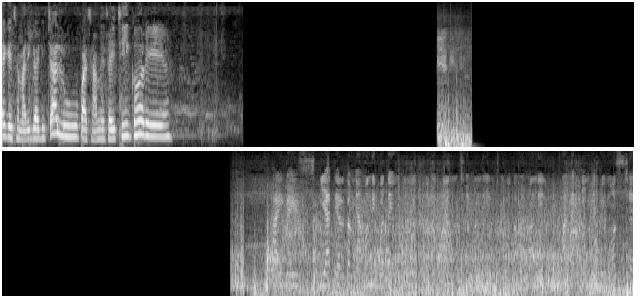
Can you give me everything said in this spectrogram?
થઈ ગઈ છે મારી ગાડી ચાલુ. પાછા અમે જઈ છીએ ઘરે. હાય ગાઈસ ગયા ત્યારે તમને આ મંદિર બતાવ્યું હતું. છે, મંદિર. જુઓ તમે મંદિર માતાજી કેટલી મસ્ત છે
